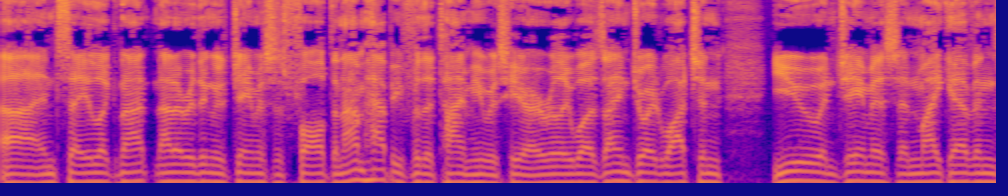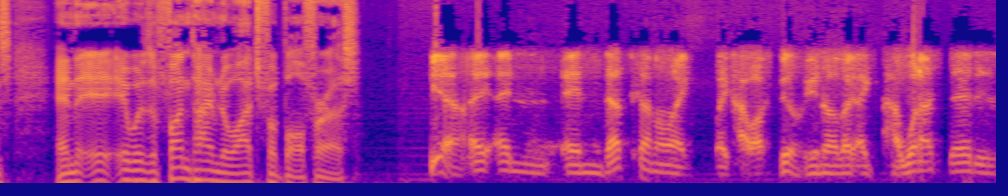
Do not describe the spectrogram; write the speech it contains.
uh, and say, look, not not everything was Jameis's fault, and I'm happy for the time he was here. I really was. I enjoyed watching you and Jameis and Mike Evans, and it, it was a fun time to watch football for us. Yeah, I, and and that's kind of like like how I feel. You know, like, how, what I said is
